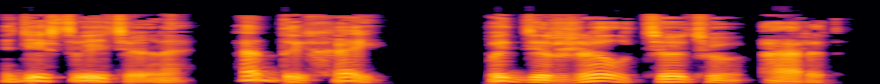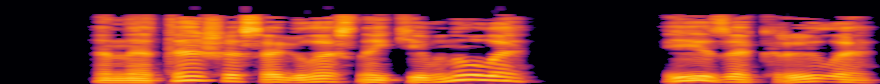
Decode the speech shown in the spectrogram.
Действительно, отдыхай, поддержал тетю Арет. Наташа согласно кивнула и закрыла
